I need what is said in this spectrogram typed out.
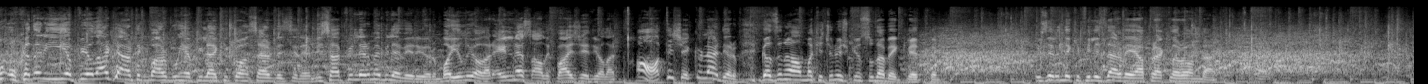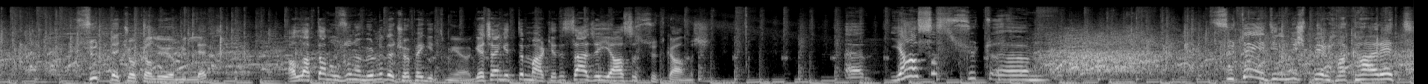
o kadar iyi yapıyorlar ki artık barbunya pilaki konservesini. Misafirlerime bile veriyorum. Bayılıyorlar. Eline sağlık Bayce ediyorlar. Aa teşekkürler diyorum. Gazını almak için 3 gün suda beklettim. Üzerindeki filizler ve yapraklar ondan. Süt de çok alıyor millet. Allah'tan uzun ömürlü de çöpe gitmiyor. Geçen gittim markete sadece yağsız süt kalmış. Ee, yağsız süt... E, süte edilmiş bir hakaret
